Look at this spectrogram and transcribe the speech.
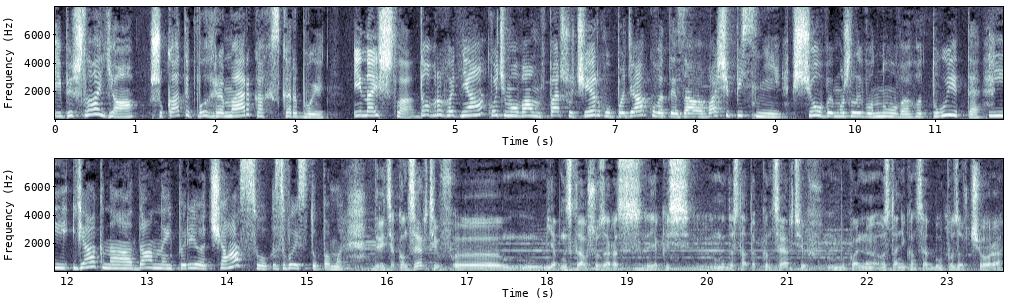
І пішла я шукати по гримерках скарби. І знайшла. Доброго дня! Хочемо вам в першу чергу подякувати за ваші пісні, що ви можливо нове готуєте, і як на даний період часу з виступами Дивіться, концертів е, я б не сказав, що зараз якийсь недостаток концертів. Буквально останній концерт був позавчора.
